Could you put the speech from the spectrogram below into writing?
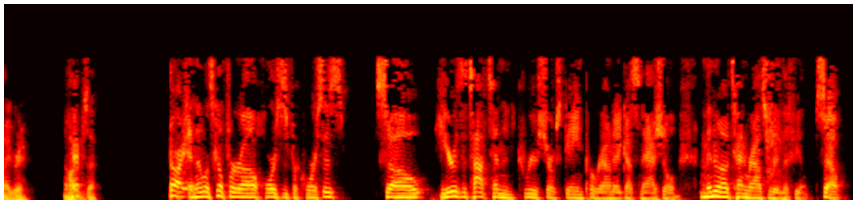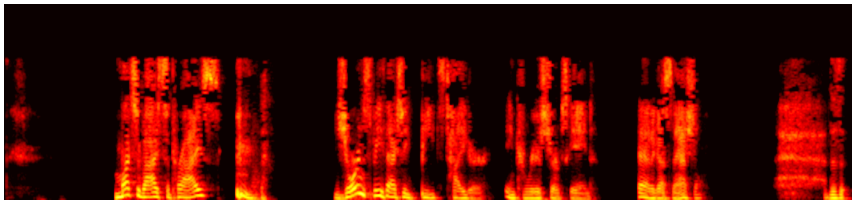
I agree. 100%. Okay. All right. And then let's go for uh, horses for courses. So here's the top 10 in career strokes gained per round at Augusta National. Minimum of 10 rounds were in the field. So much of my surprise, Jordan Spieth actually beats Tiger in career strokes gained at Augusta National. Does it,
